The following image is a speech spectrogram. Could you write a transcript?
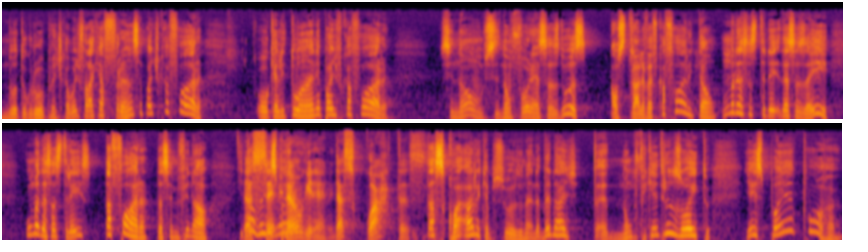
no outro grupo. A gente acabou de falar que a França pode ficar fora, ou que a Lituânia pode ficar fora. Se não, se não forem essas duas, a Austrália vai ficar fora. Então, uma dessas, três- dessas aí, uma dessas três tá fora da semifinal. E Da semi Espanha- não, Guilherme, das quartas. Das qua- Olha que absurdo, né? É verdade. É, Não fica entre os oito. E a Espanha, porra,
